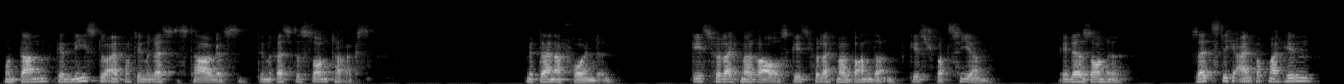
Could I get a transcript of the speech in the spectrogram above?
Und dann genießt du einfach den Rest des Tages, den Rest des Sonntags mit deiner Freundin. Gehst vielleicht mal raus, gehst vielleicht mal wandern, gehst spazieren in der Sonne. Setz dich einfach mal hin,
